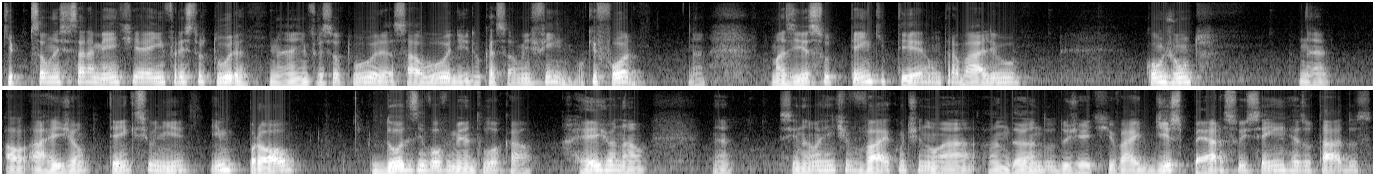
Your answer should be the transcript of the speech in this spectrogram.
que são necessariamente a infraestrutura, né? infraestrutura, saúde, educação, enfim, o que for. Né? Mas isso tem que ter um trabalho conjunto. Né? A, a região tem que se unir em prol do desenvolvimento local, regional. Né? Senão a gente vai continuar andando do jeito que vai, disperso e sem resultados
